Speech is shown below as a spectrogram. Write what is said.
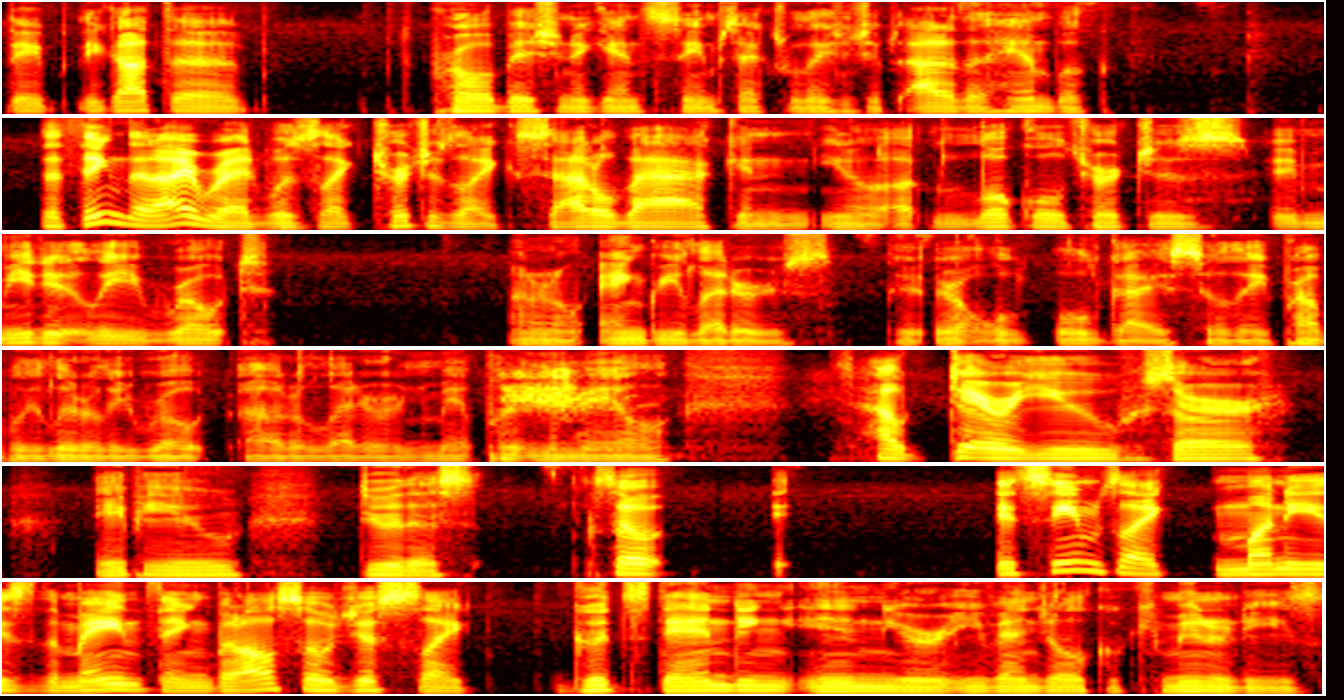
they they got the prohibition against same sex relationships out of the handbook, the thing that I read was like churches like Saddleback and you know uh, local churches immediately wrote I don't know, angry letters. They're, they're old old guys, so they probably literally wrote out a letter and mail, put it in the mail. How dare you, sir, APU, do this? So it, it seems like money is the main thing, but also just like good standing in your evangelical communities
